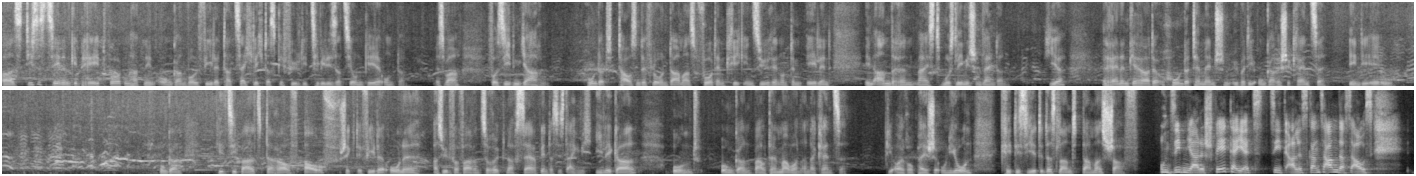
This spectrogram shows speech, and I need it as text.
Als diese Szenen gedreht wurden, hatten in Ungarn wohl viele tatsächlich das Gefühl, die Zivilisation gehe unter. Es war vor sieben Jahren. Hunderttausende flohen damals vor dem Krieg in Syrien und dem Elend in anderen, meist muslimischen Ländern. Hier rennen gerade hunderte Menschen über die ungarische Grenze in die EU. Ungarn hielt sie bald darauf auf, schickte viele ohne Asylverfahren zurück nach Serbien, das ist eigentlich illegal, und Ungarn baute Mauern an der Grenze. Die Europäische Union kritisierte das Land damals scharf. Und sieben Jahre später jetzt sieht alles ganz anders aus.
